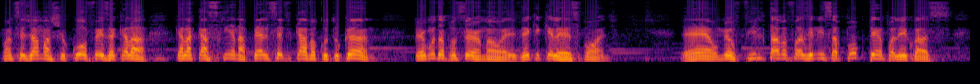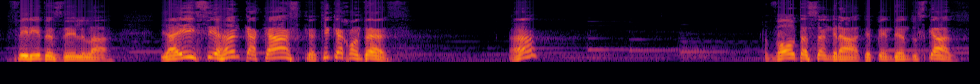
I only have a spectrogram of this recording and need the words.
Quando você já machucou, fez aquela, aquela casquinha na pele, você ficava cutucando? Pergunta para o seu irmão aí, vê o que, que ele responde. É, o meu filho estava fazendo isso há pouco tempo ali com as feridas dele lá. E aí se arranca a casca, o que, que acontece? Hã? Volta a sangrar, dependendo dos casos.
